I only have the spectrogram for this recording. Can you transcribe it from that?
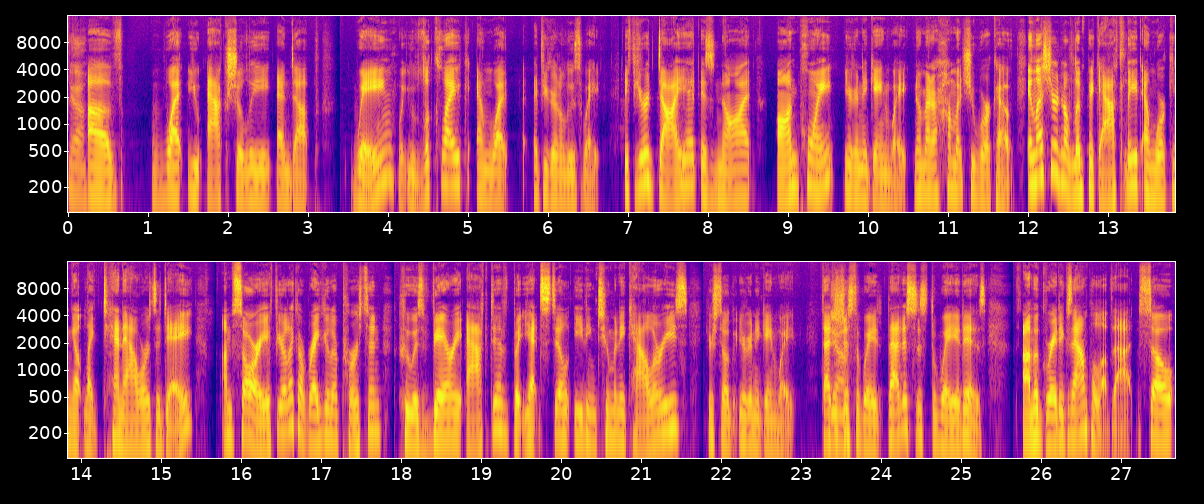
Yeah. of what you actually end up weighing, what you look like, and what if you're going to lose weight. If your diet is not on point, you're going to gain weight no matter how much you work out. Unless you're an Olympic athlete and working out like 10 hours a day. I'm sorry, if you're like a regular person who is very active but yet still eating too many calories, you're still you're going to gain weight. That is Yeah. just the way that is just the way it is. I'm a great example of that. So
